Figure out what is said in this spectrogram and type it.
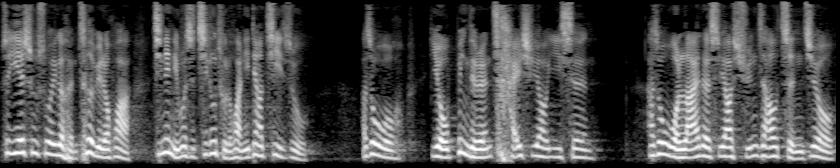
所以耶稣说一个很特别的话。今天你若是基督徒的话，你一定要记住。他说：“我有病的人才需要医生。”他说：“我来的是要寻找拯救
